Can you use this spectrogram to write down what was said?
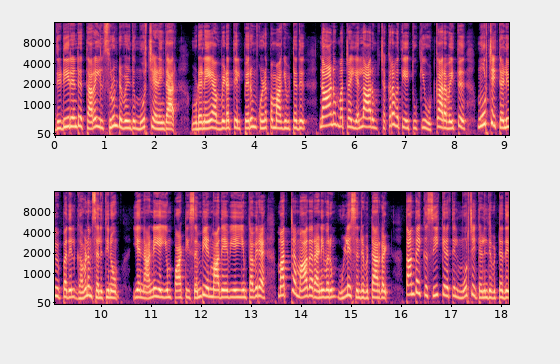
திடீரென்று தரையில் சுருண்டு விழுந்து மூர்ச்சையடைந்தார். உடனே அவ்விடத்தில் பெரும் குழப்பமாகிவிட்டது. நானும் மற்ற எல்லாரும் சக்கரவர்த்தியை தூக்கி உட்கார வைத்து மூர்ச்சை தெளிவிப்பதில் கவனம் செலுத்தினோம். என் அன்னையையும் பாட்டி செம்பியன் மாதேவியையும் தவிர மற்ற மாதர் அனைவரும் உள்ளே சென்று விட்டார்கள். தந்தைக்கு சீக்கிரத்தில் மூர்ச்சை தெளிந்துவிட்டது.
